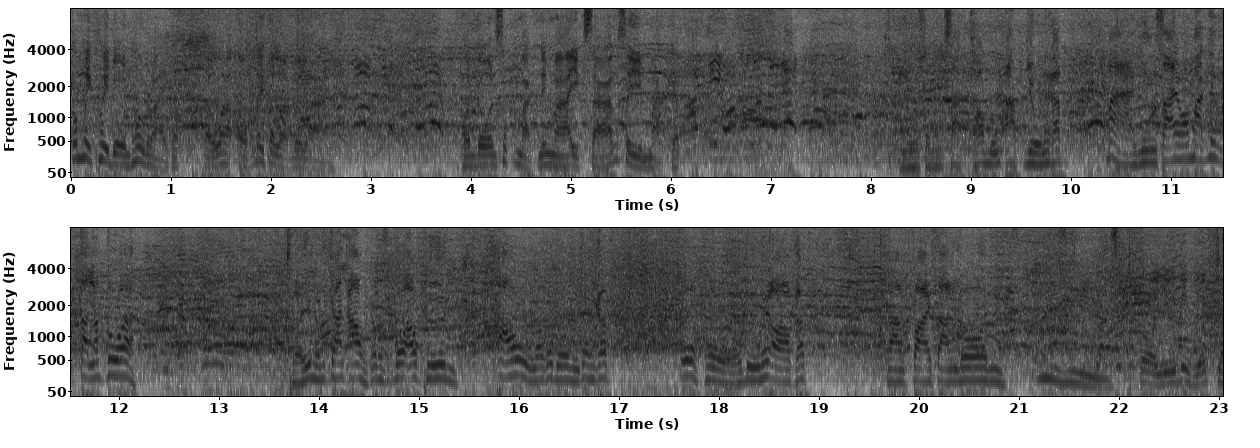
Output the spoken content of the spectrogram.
ก็ไม่ค่อยโดนเท่าไหร่ครับ แต่ว่าออกได้ตลอดเวลา พอโดนสักหมัดนี่มาอีก 3-4 หมัดครับดูสมศักดิ์เข้ามุมอับอยู่นะครับ มายิงซ้ายมาหมัดหนึ่งตัดลำตัวเฉยเหมือนกันเอาครับสมศักดิ์เอาคืน เอาเราก็โดนเหมือนกันครับ โอ้โห ดูไม่ออกครับต่างฝ่ายต่างโดนก็ยืนด้วยหัวใจ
